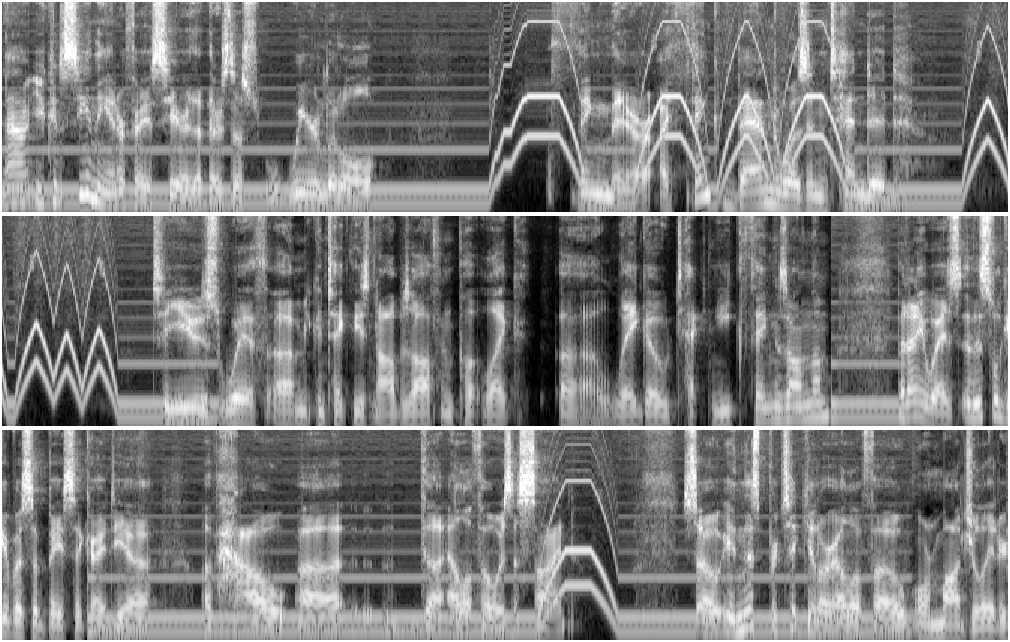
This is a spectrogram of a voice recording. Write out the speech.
Now you can see in the interface here that there's this weird little thing there. I think Bend was intended to use with, um, you can take these knobs off and put like uh, Lego Technic things on them. But anyways, this will give us a basic idea of how uh, the LFO is assigned. So in this particular LFO or modulator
